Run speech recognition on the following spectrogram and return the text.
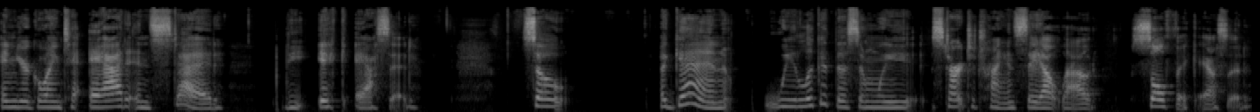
and you're going to add instead the ic acid. So again, we look at this and we start to try and say out loud sulfic acid.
